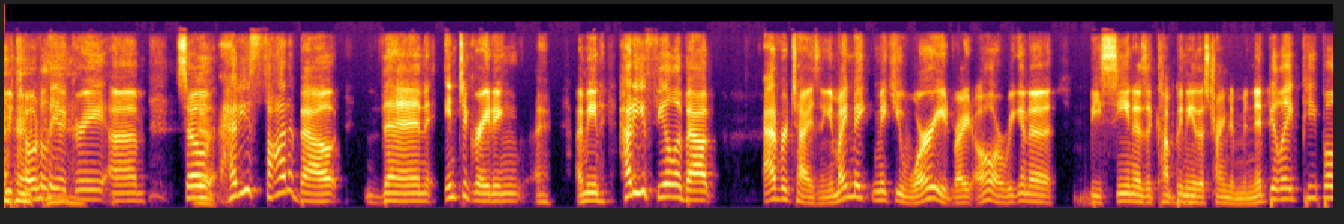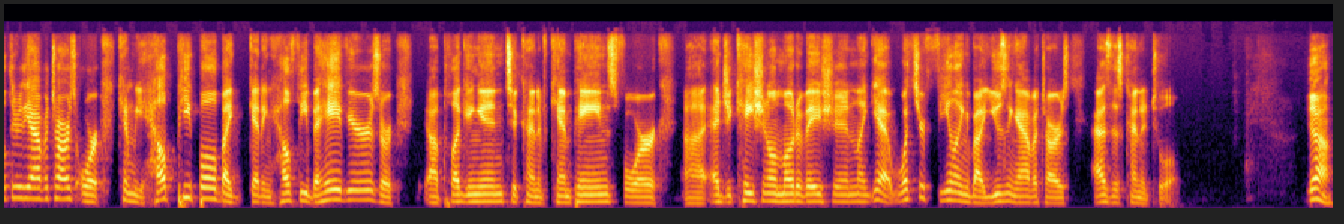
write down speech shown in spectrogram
you totally agree um so yeah. have you thought about then integrating i mean how do you feel about advertising. It might make make you worried, right? Oh, are we going to be seen as a company that's trying to manipulate people through the avatars, or can we help people by getting healthy behaviors or uh, plugging into kind of campaigns for uh, educational motivation? Like, yeah, what's your feeling about using avatars as this kind of tool? Yeah.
